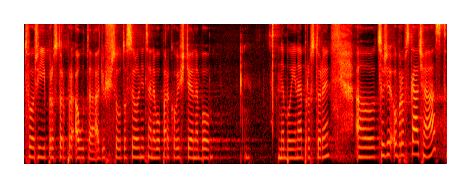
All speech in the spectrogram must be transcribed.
tvoří prostor pro auta, ať už jsou to silnice nebo parkoviště nebo nebo jiné prostory, eh, což je obrovská část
